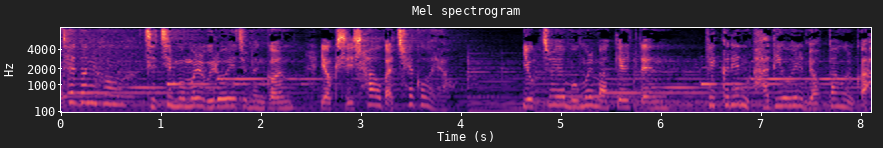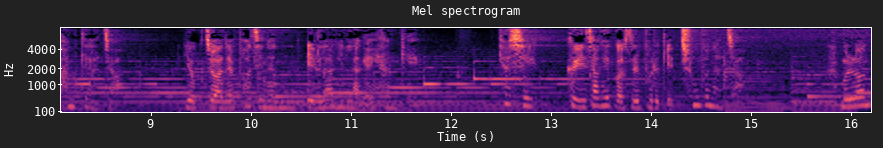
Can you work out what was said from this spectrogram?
퇴근 후 지친 몸을 위로해주는 건 역시 샤워가 최고예요. 욕조에 몸을 맡길 땐 빅그린 바디오일 몇 방울과 함께하죠. 욕조 안에 퍼지는 일랑일랑의 향기. 휴식 그 이상의 것을 부르기 충분하죠. 물론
